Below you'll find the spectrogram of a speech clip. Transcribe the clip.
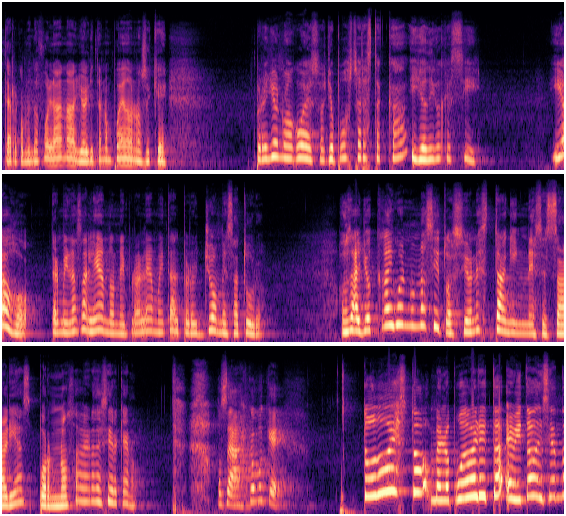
te recomiendo fulana, yo ahorita no puedo, no sé qué. Pero yo no hago eso, yo puedo estar hasta acá y yo digo que sí. Y ojo, termina saliendo, no hay problema y tal, pero yo me saturo. O sea, yo caigo en unas situaciones tan innecesarias por no saber decir que no. o sea, es como que todo esto me lo puedo haber evitado diciendo,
